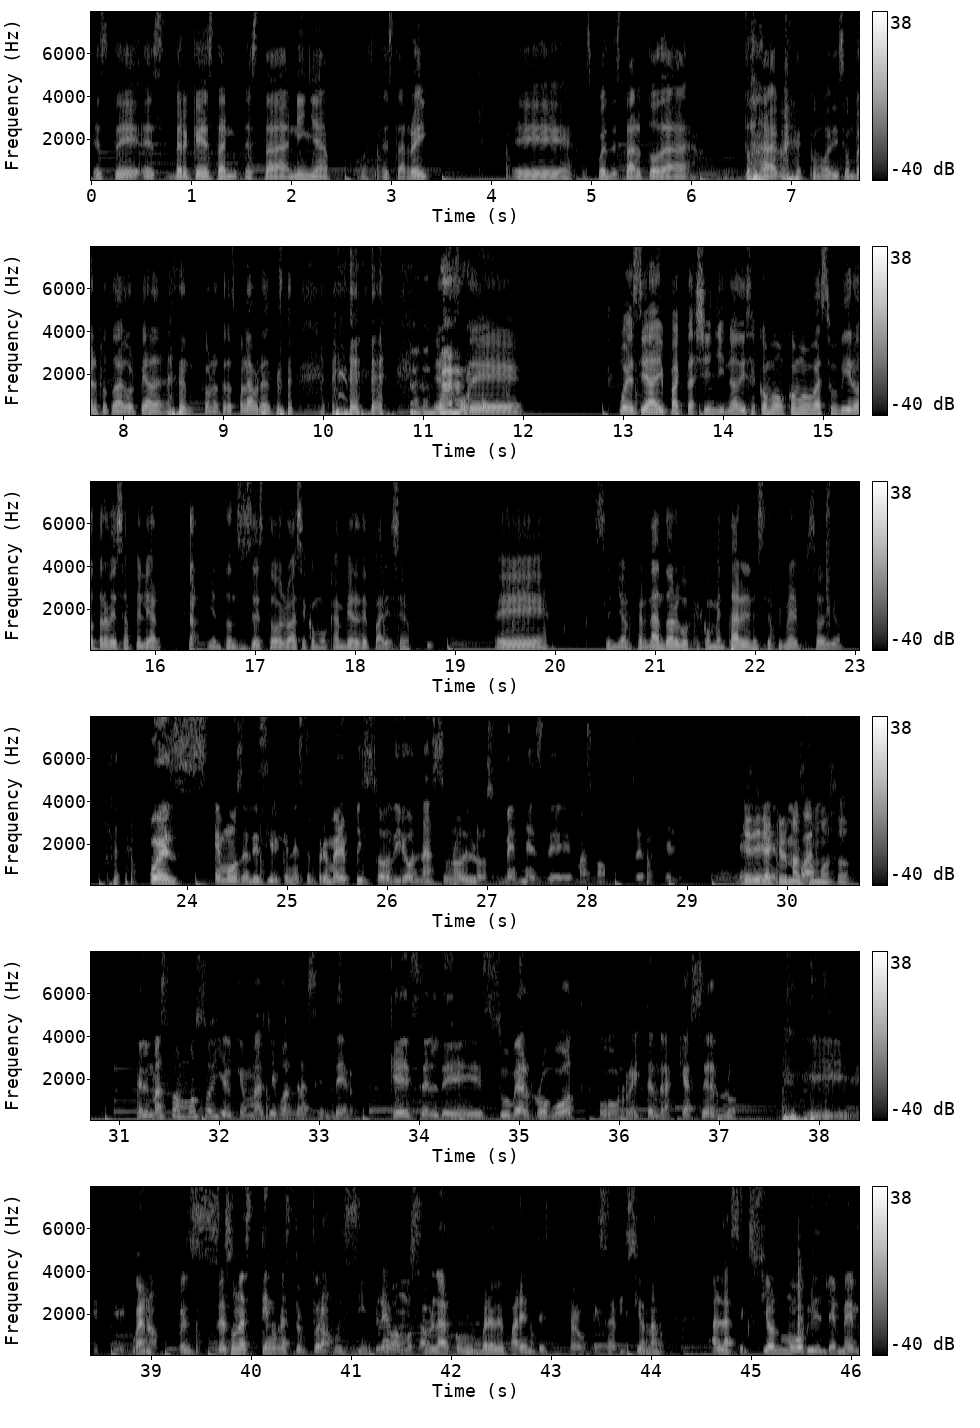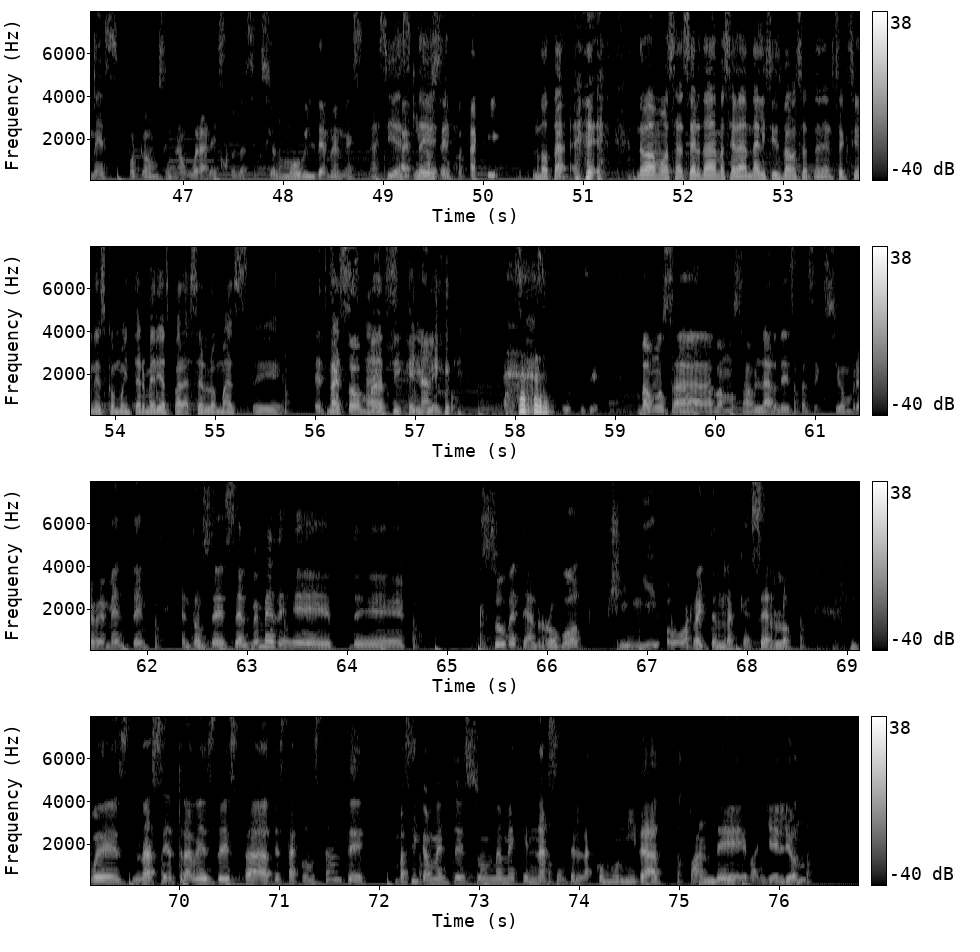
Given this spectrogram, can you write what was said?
este, es ver que esta, esta niña, esta Rey, eh, después de estar toda, toda, como dice Humberto, toda golpeada, con otras palabras, este, pues ya impacta a Shinji, ¿no? Dice, ¿cómo, ¿cómo va a subir otra vez a pelear? Y entonces esto lo hace como cambiar de parecer. Eh, señor Fernando, ¿algo que comentar en este primer episodio? Pues hemos de decir que en este primer episodio nace uno de los memes de más famosos de Evangelion. Yo diría Eh, que el más ¿cuál? famoso. El más famoso y el que más llegó a trascender, que es el de sube al robot o Rey tendrá que hacerlo. Y, bueno, pues es una, tiene una estructura muy simple. Vamos a hablar como un breve paréntesis, pero que se adiciona a la sección móvil de memes, porque vamos a inaugurar esto, la sección móvil de memes. Así es, Aquí, de- no sé, aquí nota. no vamos a hacer nada más el análisis, vamos a tener secciones como intermedias para hacerlo más... eh, exacto, Más, más, eh, digerible. dinámico. Es, sí, sí, sí. Vamos a, vamos a hablar de esta sección brevemente. Entonces, el meme de, de súbete al robot Shinji o Rey tendrá que hacerlo, pues nace a través de esta, de esta constante. Básicamente es un meme que nace entre la comunidad fan de Evangelion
